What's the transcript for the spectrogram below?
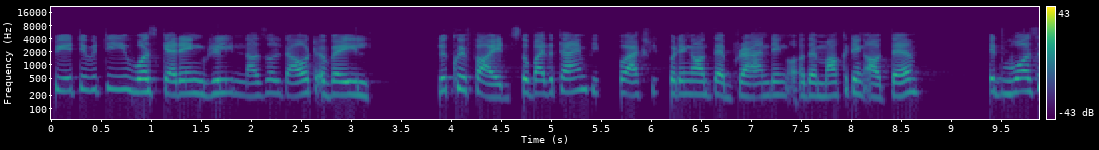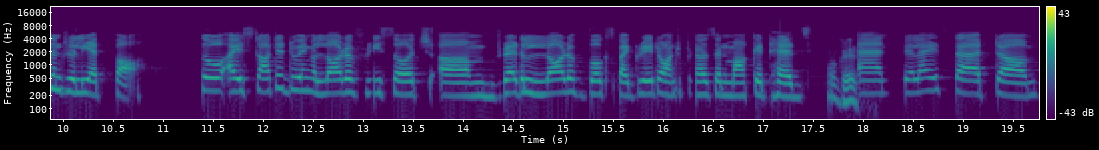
creativity was getting really nuzzled out, a very liquefied. So by the time people were actually putting out their branding or their marketing out there, it wasn't really at par. So I started doing a lot of research, um, read a lot of books by great entrepreneurs and market heads, Oh, and realized that um,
